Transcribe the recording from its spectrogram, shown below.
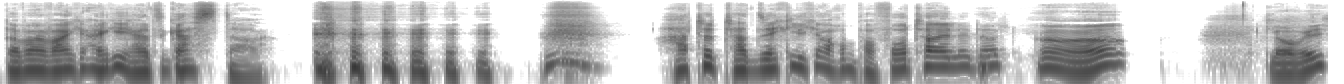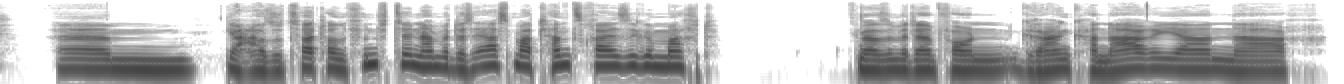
Dabei war ich eigentlich als Gast da. Hatte tatsächlich auch ein paar Vorteile dann. ja, glaube ich. Ähm, ja, also 2015 haben wir das erste Mal Tanzreise gemacht. Da sind wir dann von Gran Canaria nach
